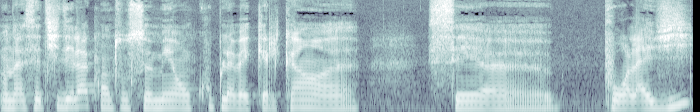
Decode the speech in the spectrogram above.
on a cette idée-là quand on se met en couple avec quelqu'un, c'est pour la vie,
